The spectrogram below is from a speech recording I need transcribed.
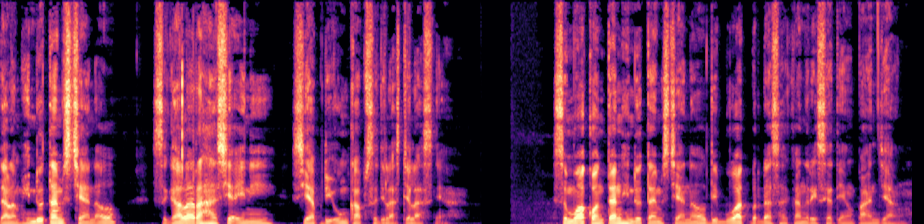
Dalam Hindu Times Channel, segala rahasia ini siap diungkap sejelas-jelasnya. Semua konten Hindu Times Channel dibuat berdasarkan riset yang panjang.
